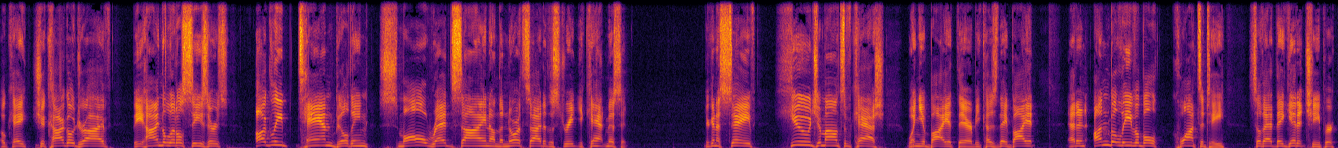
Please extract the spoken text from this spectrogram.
Okay, Chicago Drive, behind the Little Caesars, ugly tan building, small red sign on the north side of the street. You can't miss it. You're going to save huge amounts of cash when you buy it there because they buy it at an unbelievable quantity so that they get it cheaper.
